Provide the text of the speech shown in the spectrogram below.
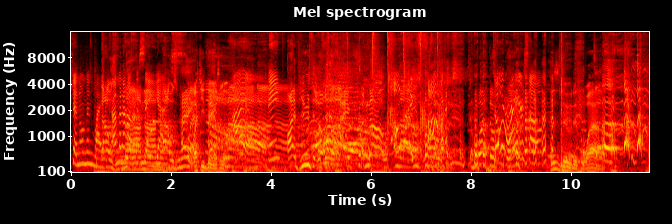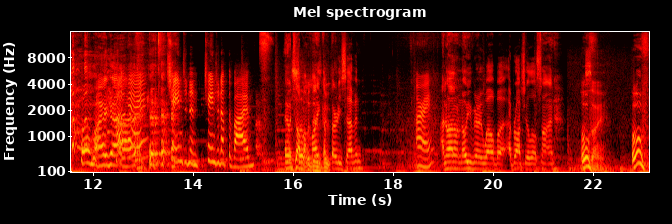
gentlemanlike. That was- I'm gonna have to nah, say nah, yes. nah, that was way- Watch you dance, look. I think. I've used it before. No, Oh no, my he's cold. What the Don't hurt yourself. This dude is wild. Oh my God. Okay. changing and changing up the vibe. Hey, what's, What's up? up I'm Mike. I'm 37. All right. I know I don't know you very well, but I brought you a little something. What's saying? Oof.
